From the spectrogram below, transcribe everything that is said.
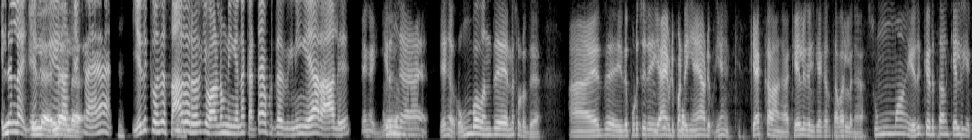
இல்ல இல்ல. இல்ல, இல்ல, எதுக்கு வந்து சாகர வரைக்கும் வாழணும் நீங்க என்ன கட்டாயப்படுத்துறதுக்கு? நீங்க யார் ஆளு? ஏங்க இருங்க. ஏங்க ரொம்ப வந்து என்ன சொல்றது? ஆஹ் இது இது பிடிச்சிட்டு ஏன் இப்படி பண்றீங்க? ஏன் அப்படி ஏங்க கே- கேட்கறாங்க கேள்விகள் கேட்கறது தவறு இல்லைங்க. சும்மா எதுக்கு எடுத்தாலும் கேள்வி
